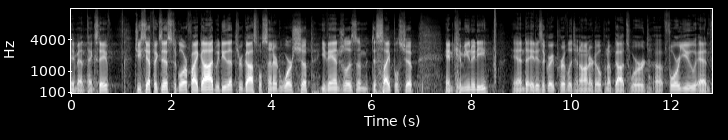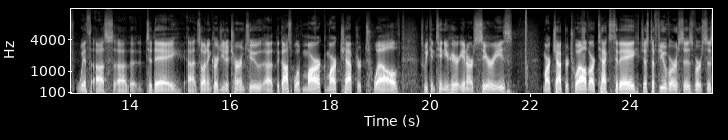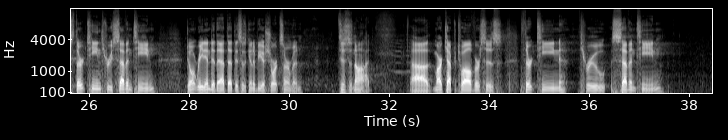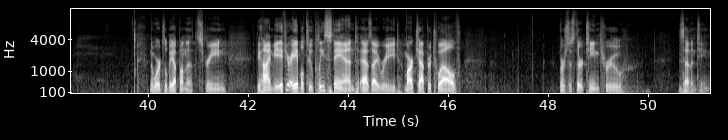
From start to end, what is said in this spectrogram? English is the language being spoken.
Amen. Thanks, Dave. GCF exists to glorify God. We do that through gospel centered worship, evangelism, discipleship, and community. And it is a great privilege and honor to open up God's Word uh, for you and with us uh, today. Uh, so I'd encourage you to turn to uh, the Gospel of Mark, Mark chapter 12. So we continue here in our series. Mark chapter 12, our text today, just a few verses, verses 13 through 17. Don't read into that that this is going to be a short sermon. This is not. Uh, Mark chapter 12, verses 13 through 17. The words will be up on the screen behind me. If you're able to, please stand as I read Mark chapter 12, verses 13 through 17.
